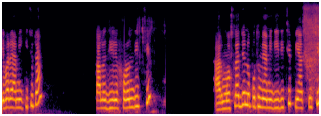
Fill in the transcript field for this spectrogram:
এবারে আমি কিছুটা কালো জিরে ফোড়ন দিচ্ছি। আর মশলার জন্য প্রথমে আমি দিয়ে দিচ্ছি পেঁয়াজ কুচি।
